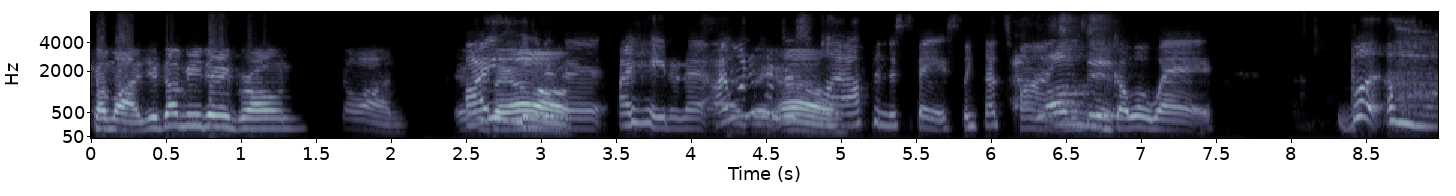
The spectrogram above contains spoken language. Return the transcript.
come on. You tell me you didn't groan. Go on. I like, hated oh. it. I hated it. I wanted like, him to oh. fly off into space. Like that's fine. I loved it. Go away. But uh,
